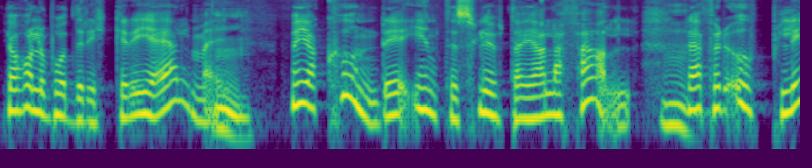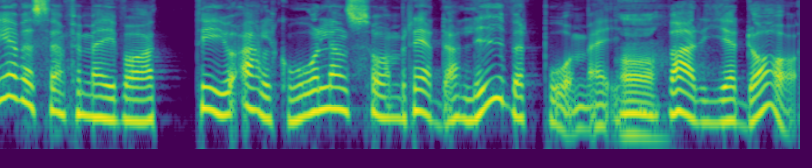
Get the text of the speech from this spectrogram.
jag håller på att dricka ihjäl mig. Men jag kunde inte sluta i alla fall. Därför upplevelsen för mig var att det är ju alkoholen som räddar livet på mig varje dag.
